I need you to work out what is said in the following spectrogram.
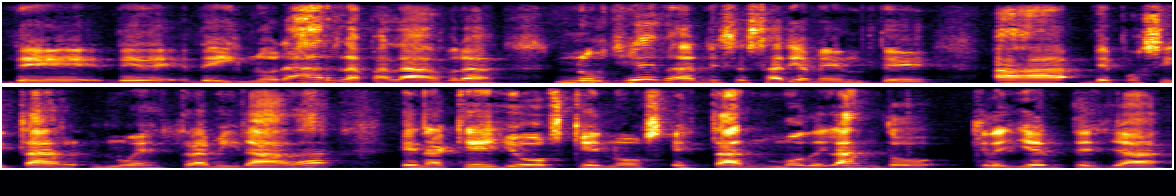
de, ignorar la palabra, nos lleva necesariamente a depositar nuestra mirada en aquellos que nos están modelando, creyentes ya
